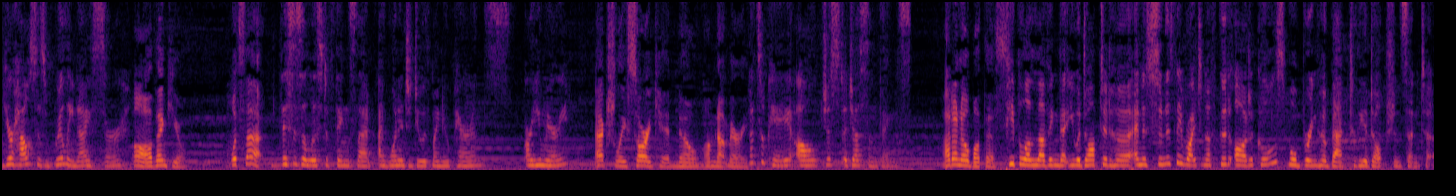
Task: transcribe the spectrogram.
Your house is really nice, sir. Oh, thank you. What's that? This is a list of things that I wanted to do with my new parents. Are you married? Actually, sorry, kid. No, I'm not married. That's okay. I'll just adjust some things. I don't know about this. People are loving that you adopted her, and as soon as they write enough good articles, we'll bring her back to the adoption center.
